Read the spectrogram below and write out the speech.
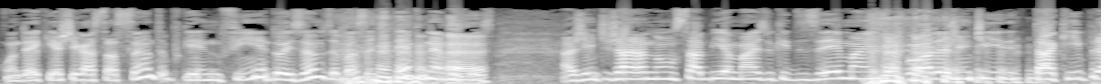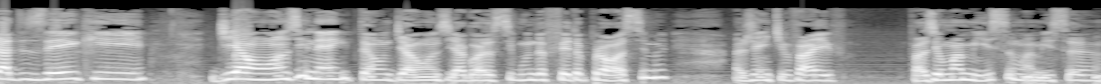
quando é que ia chegar essa santa, porque no fim é dois anos, é bastante tempo, né, é. Lucas? É. A gente já não sabia mais o que dizer, mas agora a gente está aqui para dizer que dia 11, né, então dia 11, agora segunda-feira próxima, a gente vai fazer uma missa, uma missa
